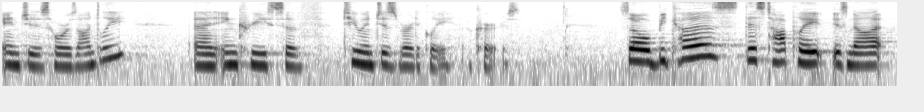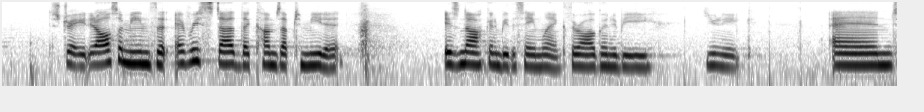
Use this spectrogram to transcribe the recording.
inches horizontally, an increase of 2 inches vertically occurs. So because this top plate is not straight, it also means that every stud that comes up to meet it is not going to be the same length. They're all going to be unique. And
